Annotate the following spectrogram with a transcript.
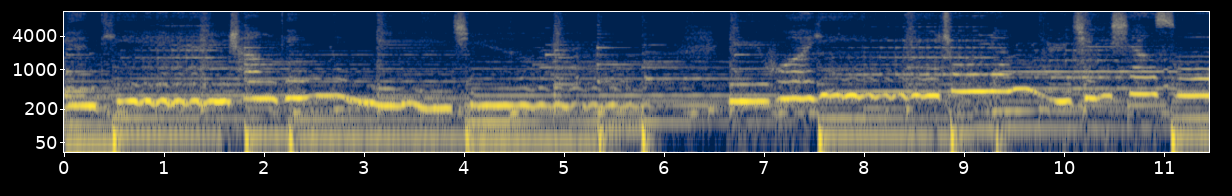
愿天长地久，与我意中人情相随。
